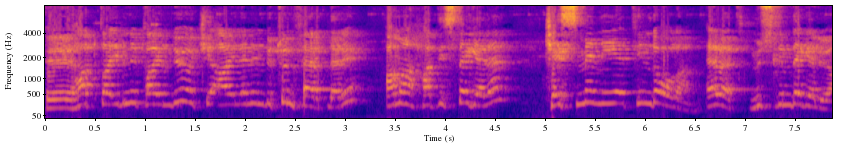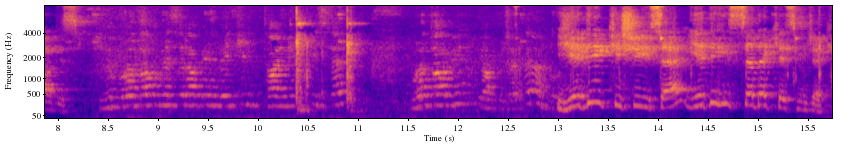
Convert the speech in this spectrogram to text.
Ee, hatta İbn Kayyım diyor ki ailenin bütün fertleri ama hadiste gelen kesme niyetinde olan. Evet, Müslim'de geliyor hadis. Şimdi Murat abi mesela benim vekil tayin ettiyse Murat abi yapacak değil mi? 7 kişi ise 7 hissede kesmeyecek.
